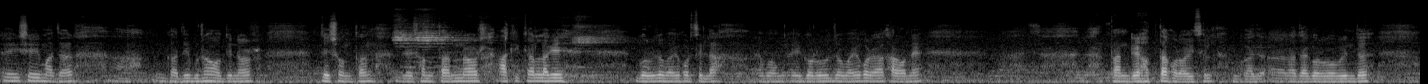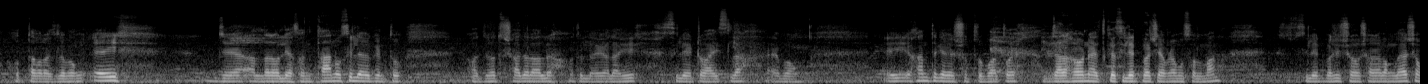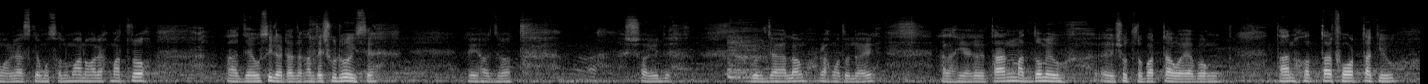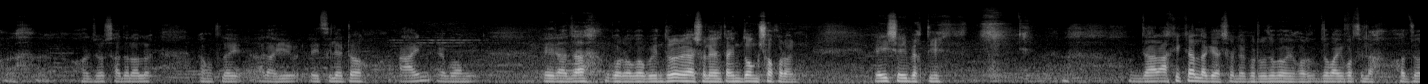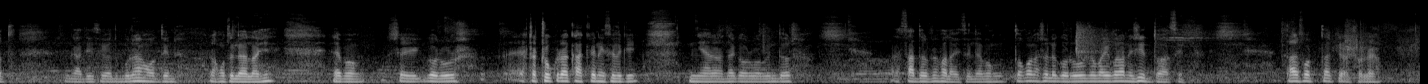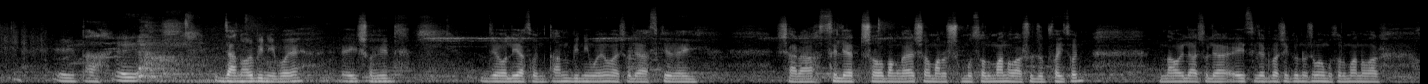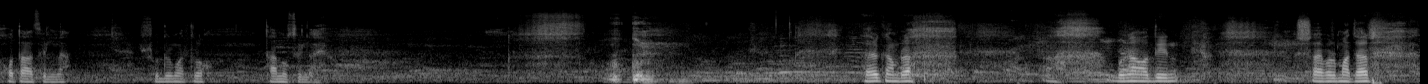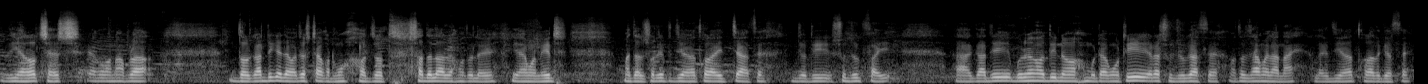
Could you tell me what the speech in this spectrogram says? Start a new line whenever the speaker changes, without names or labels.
এই সেই মাজার আহ, গাজী বুরহানুদ্দিনের যে সন্তান যে সন্তানের আকিকার লাগে গরু জবাই করছিল এবং এই গরু জবাই করার কারণে তান্ডে হত্যা করা হয়েছিল রাজা গরু গোবিন্দ হত্যা করা হয়েছিল এবং এই যে আল্লাহর আলী আছেন তানও ছিল কিন্তু হজরত শাহজালাল রহমতুল্লাহ আলাহি সিলেটও আইসলা এবং এই এখান থেকে সূত্রপাত হয় যার কারণে আজকে সিলেটবাসী আমরা মুসলমান। সিলেটবাসী সহ সারা বাংলাদেশ মানুষ। আজকে মুসলমান হওয়ার একমাত্র যে উসিলাটা যেখান থেকে শুরু হয়েছে এই হজরত শহীদ গুলজা আলম রহমতুল্লাহ আলাহি তার মাধ্যমেও এই সূত্রপাতটা হয় এবং তান হত্যার পর তাকেও হজরত সাদুল্লাহ রহমতুল্লাহ আলাহি এই সিলেট আইন এবং এই রাজা গৌর গোবিন্দ আসলে তাই ধ্বংস করেন। এই সেই ব্যক্তি যার আকিকার লাগে আসলে গরু জবাই জবাই করছিল হজরত গাজী সৈয়দ বুরহানুদ্দিন রহমতুল্লাহ আলাহি এবং সেই গরুর একটা টুকরা কাকে নিয়েছিল কি? নিয়া রাজা গৌর গোবিন্দর চাদর উপরে ফেলাইছিল এবং তখন আসলে গরু জবাই করা নিষিদ্ধ আছে তারপর তাকে আসলে এই তা এই জানোয়ার বিনিময়ে এই শহীদ যে অলি আছেন তার বিনিময়েও আসলে আজকের এই সারা সিলেট সহ বাংলাদেশ সহ মানুষ মুসলমান হওয়ার সুযোগ পাইছেন। না হইলে আসলে এই সিলেটবাসী কোনো সময় মুসলমান হওয়ার কথা আছিল না। শুধুমাত্র তানু ছিল। যাই হোক, আমরা বুরহানুদ্দিন সাহেবের মাজার জিয়ারত শেষ। এখন আমরা দরগার দিকে যাওয়ার চেষ্টা করব। হজরত সাদুল্লাহ রহমতুল্লাহ ইয়ামানির মাজার শরীফ জিয়ারত করার ইচ্ছা আছে। যদি সুযোগ পাই গাজী বুরহানুদ্দিনও মোটামুটি একটা সুযোগ আছে অত ঝামেলা নাই জিয়ারত করা গেছে।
